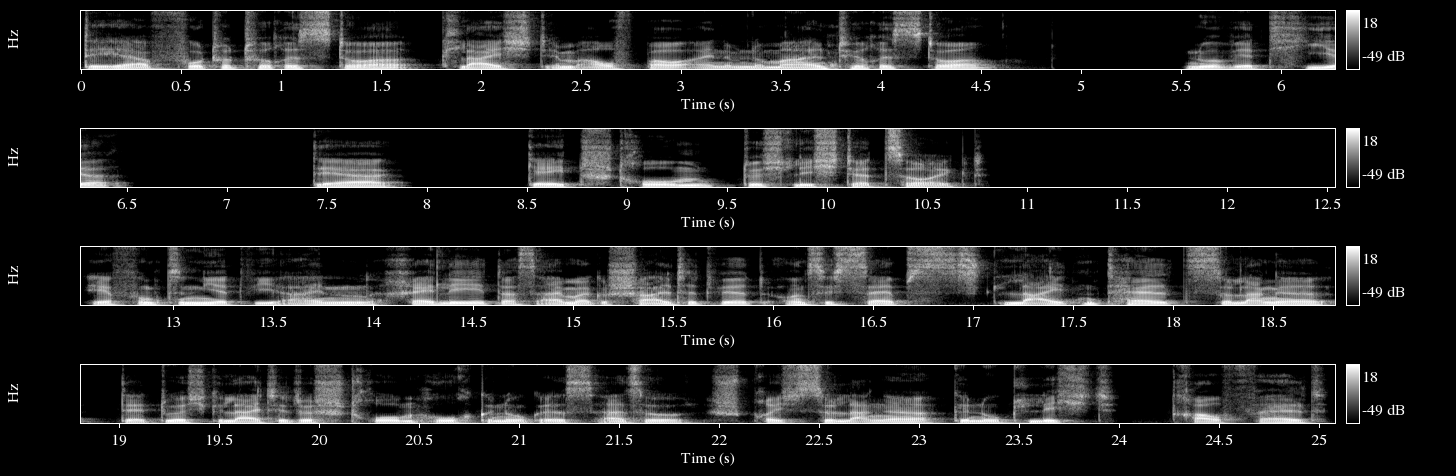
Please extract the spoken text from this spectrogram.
Der Fotothyristor gleicht im Aufbau einem normalen Thyristor, nur wird hier der Gate-Strom durch Licht erzeugt. Er funktioniert wie ein Relais, das einmal geschaltet wird und sich selbst leitend hält, solange der durchgeleitete Strom hoch genug ist. Also sprich, solange genug Licht drauf fällt,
